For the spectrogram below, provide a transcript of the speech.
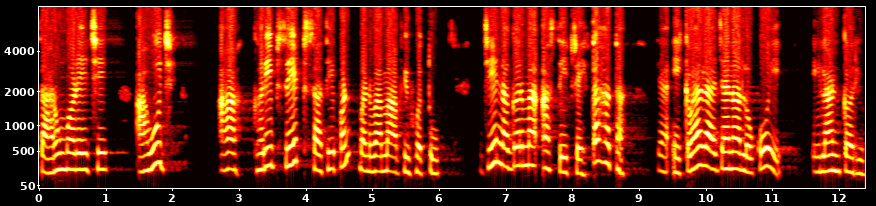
સારું મળે છે. આવું જ આ ગરીબ શેઠ સાથે પણ બનવામાં આવ્યું હતું. જે નગરમાં આ શેઠ રહેતા હતા, ત્યાં એકવાર રાજાના લોકોએ એલાન કર્યું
